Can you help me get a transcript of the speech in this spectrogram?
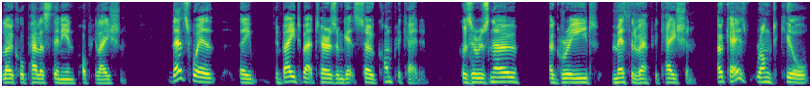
local Palestinian population? That's where the debate about terrorism gets so complicated because there is no agreed method of application. Okay, it's wrong to kill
